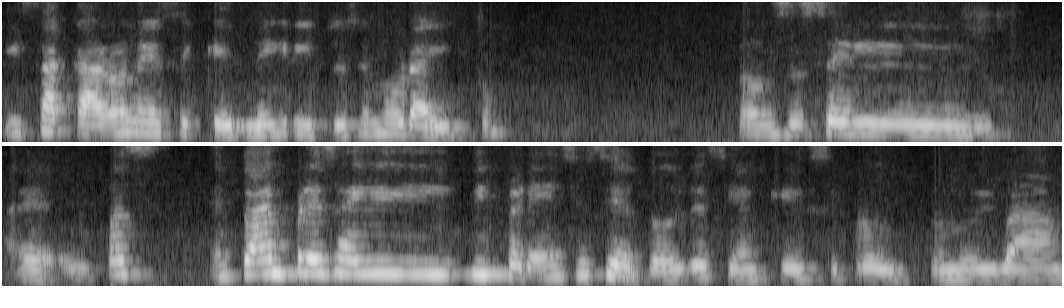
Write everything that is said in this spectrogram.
Y sacaron ese que es negrito, ese moradito. Entonces, el, eh, pues en toda empresa hay diferencias y de todos decían que ese producto no iba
